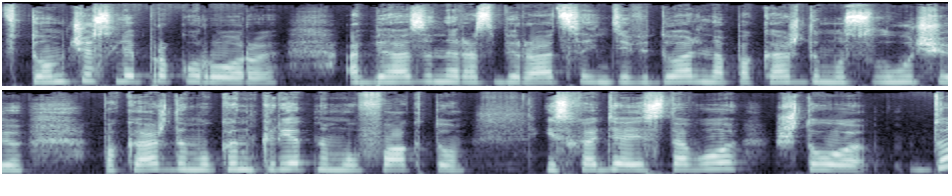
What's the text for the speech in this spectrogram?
в том числе прокуроры, обязаны разбираться индивидуально по каждому случаю, по каждому конкретному факту, исходя из того, что да,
